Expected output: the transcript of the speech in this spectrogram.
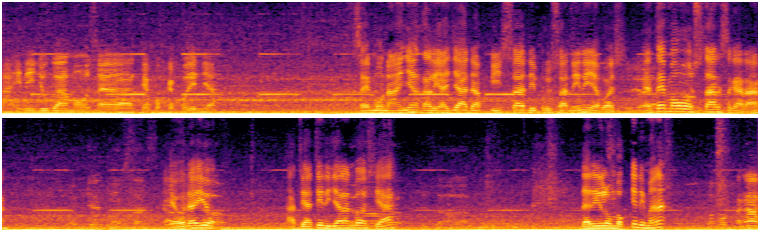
Nah ini juga mau saya kepo-kepoin ya. Saya mau nanya kali aja ada visa di perusahaan ini ya bos. Iya. Ente mau start sekarang? Ya udah yuk. Hati-hati di jalan bos ya. Dari Lomboknya di mana? Lombok Tengah.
